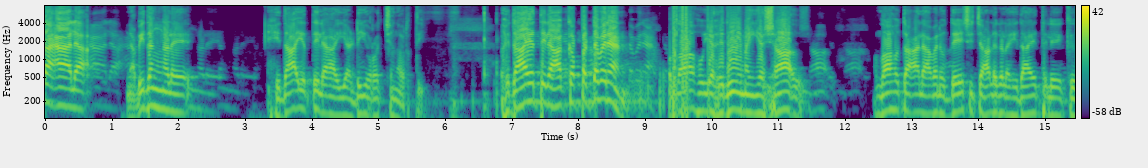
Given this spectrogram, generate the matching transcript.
തആല നബിതങ്ങളെ ഹിദായത്തിലായി അടിയുറച്ചു നിർത്തി. ഹിദായത്തിലാക്കപ്പെട്ടവരാണ്. അള്ളാഹു താല അവൻ ഉദ്ദേശിച്ച ആളുകളെ ഹിദായത്തിലേക്ക്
